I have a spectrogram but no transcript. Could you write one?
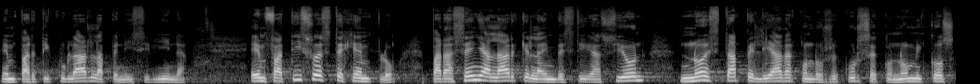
en particular la penicilina. Enfatizo este ejemplo para señalar que la investigación no está peleada con los recursos económicos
